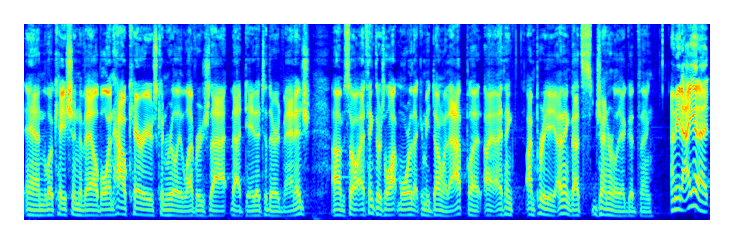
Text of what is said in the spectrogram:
and location available, and how carriers can really leverage that that data to their advantage. Um, so I think there's a lot more that can be done with that, but I, I think I'm pretty. I think that's generally a good thing. I mean, I gotta,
